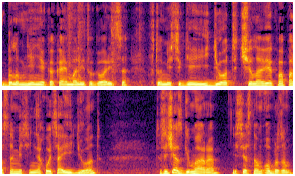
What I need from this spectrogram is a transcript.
было мнение, какая молитва говорится в том месте, где идет человек в опасном месте, не находится, а идет, то сейчас Гемара, естественным образом,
